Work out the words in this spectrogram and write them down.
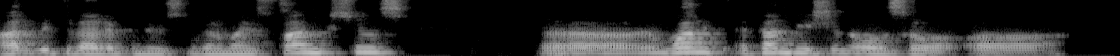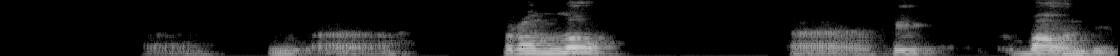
Arbitrary plurisubharmonic functions uh, one condition also uh, uh, from law he bounded,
